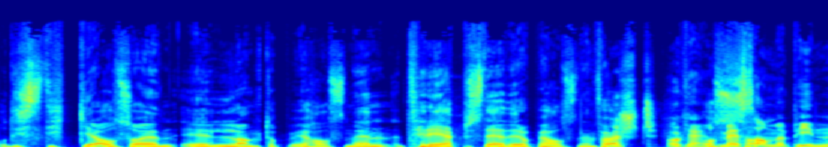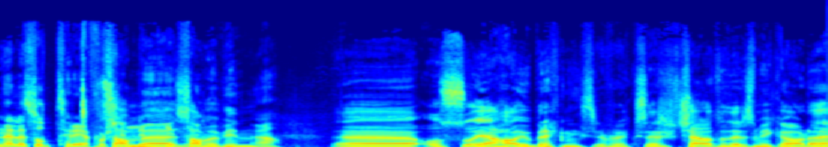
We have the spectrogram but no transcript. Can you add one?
Og de stikker altså en eh, langt oppi halsen din. Tre steder oppi halsen din først. Ok, Med sa- samme pinnen, eller så tre forskjellige samme, pinner? samme pinnen. Ja. Eh, og så, Jeg har jo brekningsreflekser. Kjære til dere som ikke har det.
